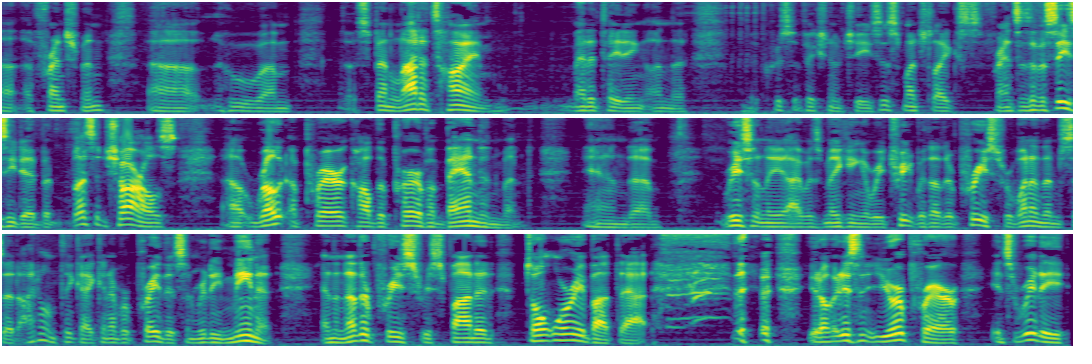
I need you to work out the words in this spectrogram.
uh, a Frenchman uh, who um, spent a lot of time meditating on the, the crucifixion of Jesus, much like Francis of Assisi did. But Blessed Charles uh, wrote a prayer called the Prayer of Abandonment. And uh, recently I was making a retreat with other priests where one of them said, I don't think I can ever pray this and really mean it. And another priest responded, Don't worry about that. you know, it isn't your prayer, it's really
